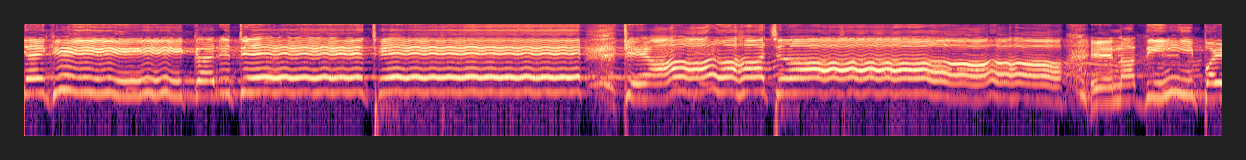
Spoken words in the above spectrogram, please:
यही करते थे आ जा ए नदी पर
